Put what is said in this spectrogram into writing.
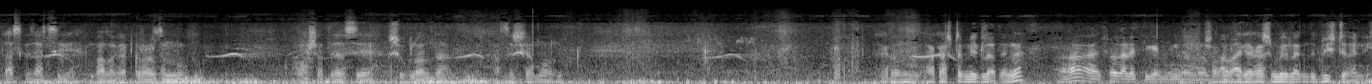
তো আজকে যাচ্ছি বাজারঘাট করার জন্য। আমার সাথে আছে শুক্লাল দা আছে শ্যামল। এখন আকাশটা মেঘলা তাই না? হ্যাঁ সকালের থেকে সকাল থেকে আকাশ মেঘলা কিন্তু বৃষ্টি হয়নি।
